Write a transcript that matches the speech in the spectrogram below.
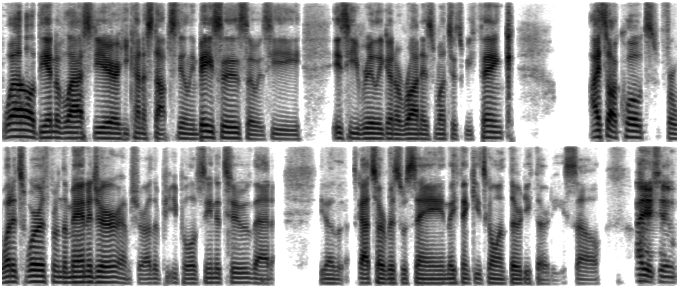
well, at the end of last year, he kind of stopped stealing bases. So is he is he really going to run as much as we think? I saw quotes for what it's worth from the manager. I'm sure other people have seen it too. That you know Scott Servais was saying they think he's going 30-30. So I do too.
